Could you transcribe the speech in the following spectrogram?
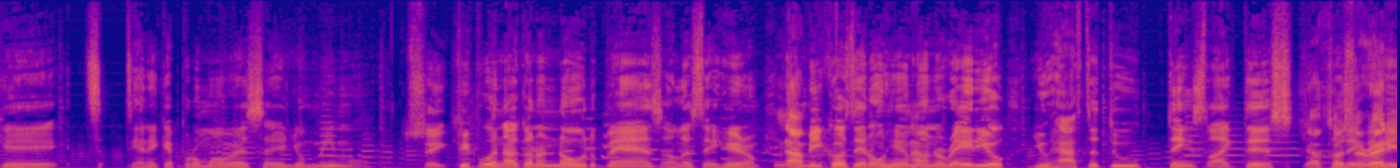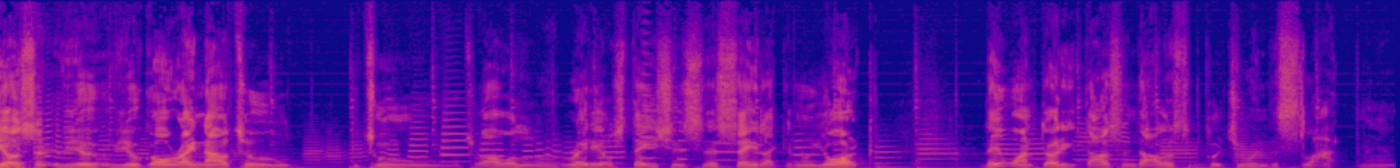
que s- tienen que promoverse ellos mismos. Sí. People are not going to know the bands unless they hear them. No, and because they don't hear them on the radio, you have to do things like this. Yeah, because they the radio, you. if you, if you go right now to to to our radio stations, let's say like in New York, they want thirty thousand dollars to put you in the slot, man.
